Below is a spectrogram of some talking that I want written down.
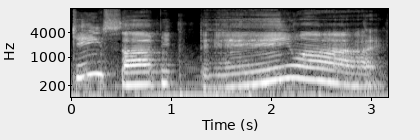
quem sabe, tem mais.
